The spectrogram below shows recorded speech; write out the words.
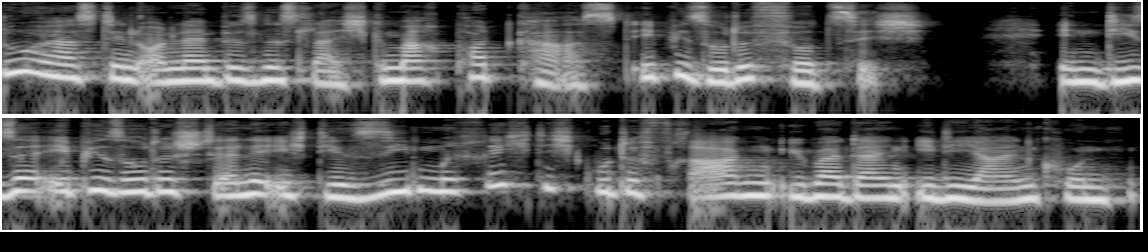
Du hörst den Online-Business Leichtgemacht Podcast, Episode 40. In dieser Episode stelle ich dir sieben richtig gute Fragen über deinen idealen Kunden.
